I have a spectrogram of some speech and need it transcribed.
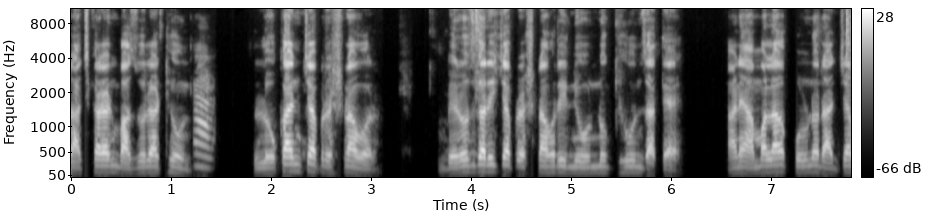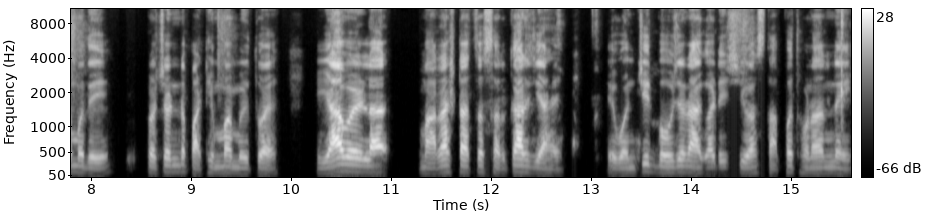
राजकारण बाजूला ठेवून. लोकांच्या प्रश्नावर बेरोजगारीच्या प्रश्नावर ही निवडणूक घेऊन जाते आहे. आणि आम्हाला पूर्ण राज्यामध्ये प्रचंड पाठिंबा मिळतोय. यावेळेला महाराष्ट्राचं सरकार जे आहे ते वंचित बहुजन आघाडी शिवाय स्थापित होणार नाही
